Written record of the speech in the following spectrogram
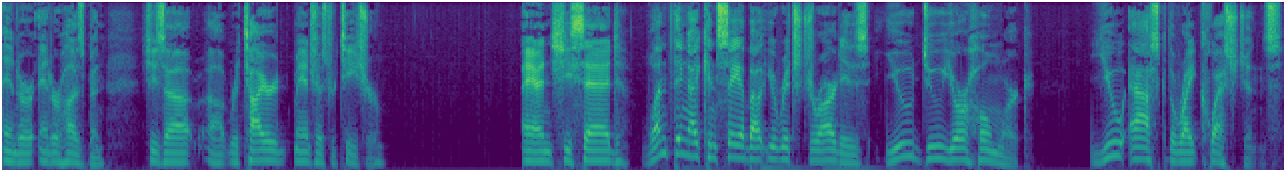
and her and her husband, She's a, a retired Manchester teacher. And she said, One thing I can say about you, Rich Girard, is you do your homework. You ask the right questions.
